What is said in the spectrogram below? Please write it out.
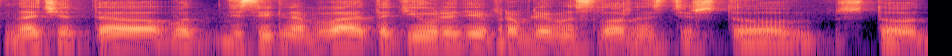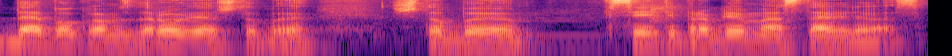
Значит, э, вот действительно, бывают такие у людей проблемы, сложности, что, что дай Бог вам здоровья, чтобы, чтобы все эти проблемы оставили вас.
